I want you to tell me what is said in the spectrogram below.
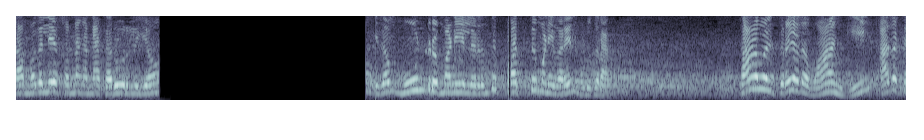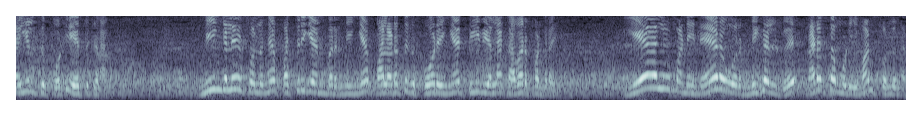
நான் முதல்ல சொன்னாங்கண்ணா கரூர்லயும் மூன்று மணியிலிருந்து பத்து மணி வரையும் கொடுக்குறாங்க. காவல்துறை அதை வாங்கி அதை கையெழுத்து போட்டு ஏத்துக்கிறாங்க. நீங்களே சொல்லுங்க பத்திரிகை நண்பர் நீங்க பல இடத்துக்கு போறீங்க டிவி எல்லாம் கவர் பண்றீங்க. ஏழு மணி நேரம் ஒரு நிகழ்வு நடத்த முடியுமான்னு சொல்லுங்க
